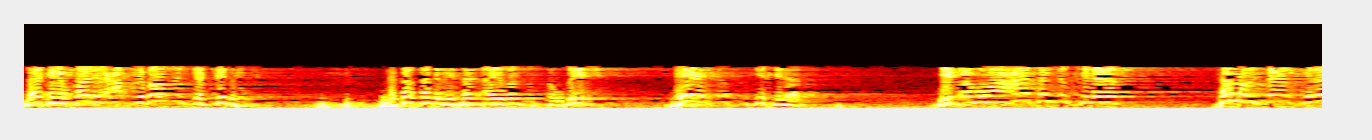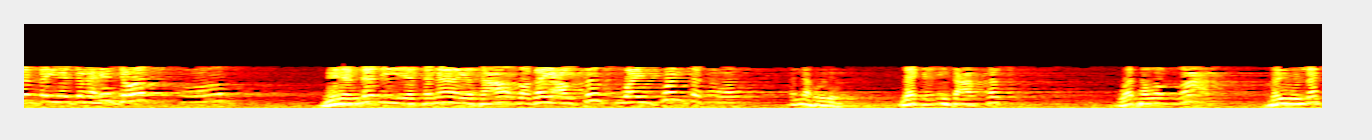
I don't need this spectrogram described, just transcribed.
لكن يقال العقد باطل جدده. ذكرت هذا المثال أيضا للتوضيح بيع القسط في خلاف؟ يبقى مراعاة للخلاف. ثمر بيع الخلاف بين الجماهير؟ جواز من الذي يتنا يتعاطى بيع القسط وإن كنت ترى أنه ربا. لكن ان تعففت وتورعت خير لك.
